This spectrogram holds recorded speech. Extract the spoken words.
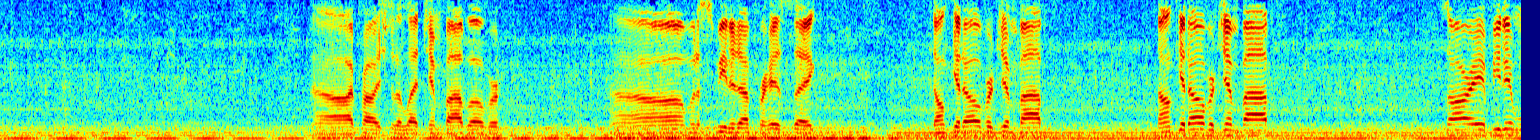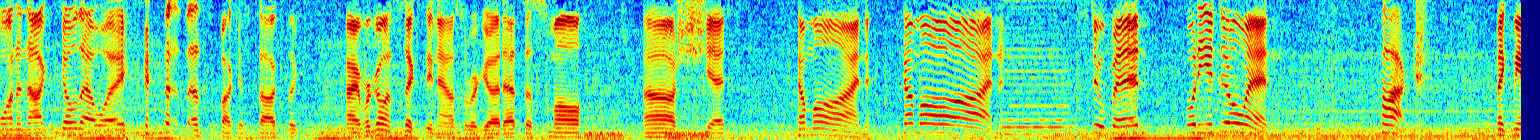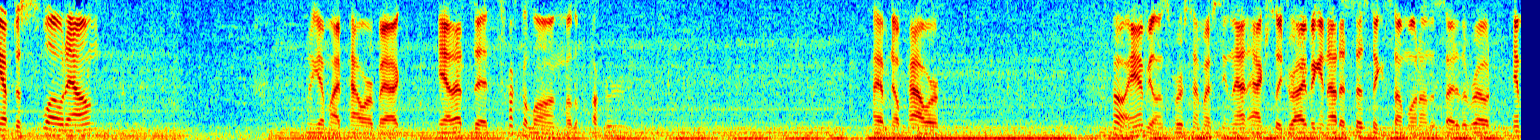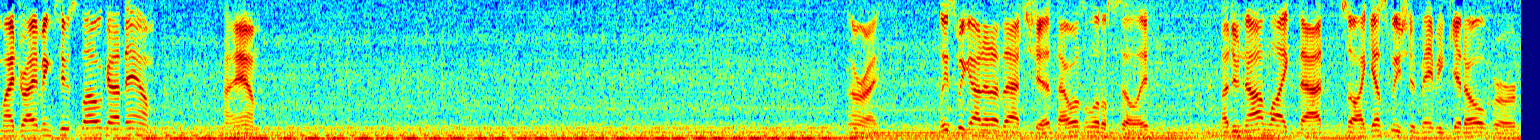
Oh, I probably should have let Jim Bob over. Oh, I'm gonna speed it up for his sake. Don't get over, Jim Bob. Don't get over, Jim Bob. Sorry if you didn't want to not go that way. That's fucking toxic. All right, we're going 60 now, so we're good. That's a small. Oh shit! Come on, come on, stupid! What are you doing? Fuck! Make me have to slow down. Let me get my power back. Yeah, that's it. Truck along, motherfucker. I have no power. Oh, ambulance. First time I've seen that actually driving and not assisting someone on the side of the road. Am I driving too slow? Goddamn. I am. Alright. At least we got out of that shit. That was a little silly. I do not like that, so I guess we should maybe get over.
